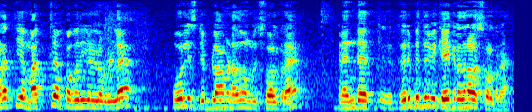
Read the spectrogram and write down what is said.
நடத்திய மற்ற பகுதிகளில் உள்ள போலீஸ் டிப்ளாமெண்ட் உங்களுக்கு சொல்றேன். நான் இந்த திருப்பி திருப்பி கேட்கறதுனால சொல்றேன்.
